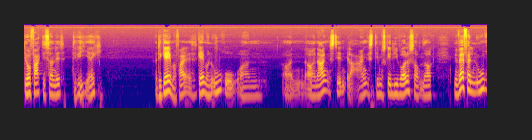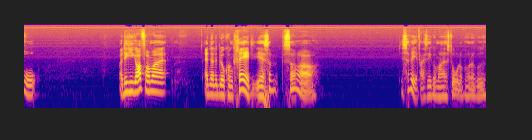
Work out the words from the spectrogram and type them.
Det var faktisk sådan lidt, det ved jeg ikke. Og det gav mig faktisk det gav mig en uro og en, og en, og en angst. Eller angst, det er måske lige voldsomt nok. Men i hvert fald en uro. Og det gik op for mig, at når det blev konkret, ja, så, så, så ved jeg faktisk ikke, hvor meget jeg stoler på dig, Gud.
